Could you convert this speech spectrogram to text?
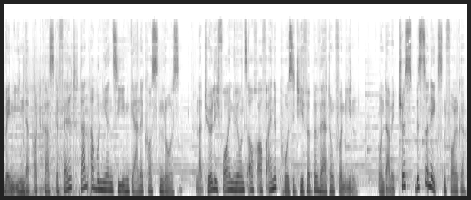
Wenn Ihnen der Podcast gefällt, dann abonnieren Sie ihn gerne kostenlos. Natürlich freuen wir uns auch auf eine positive Bewertung von Ihnen. Und damit Tschüss, bis zur nächsten Folge.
